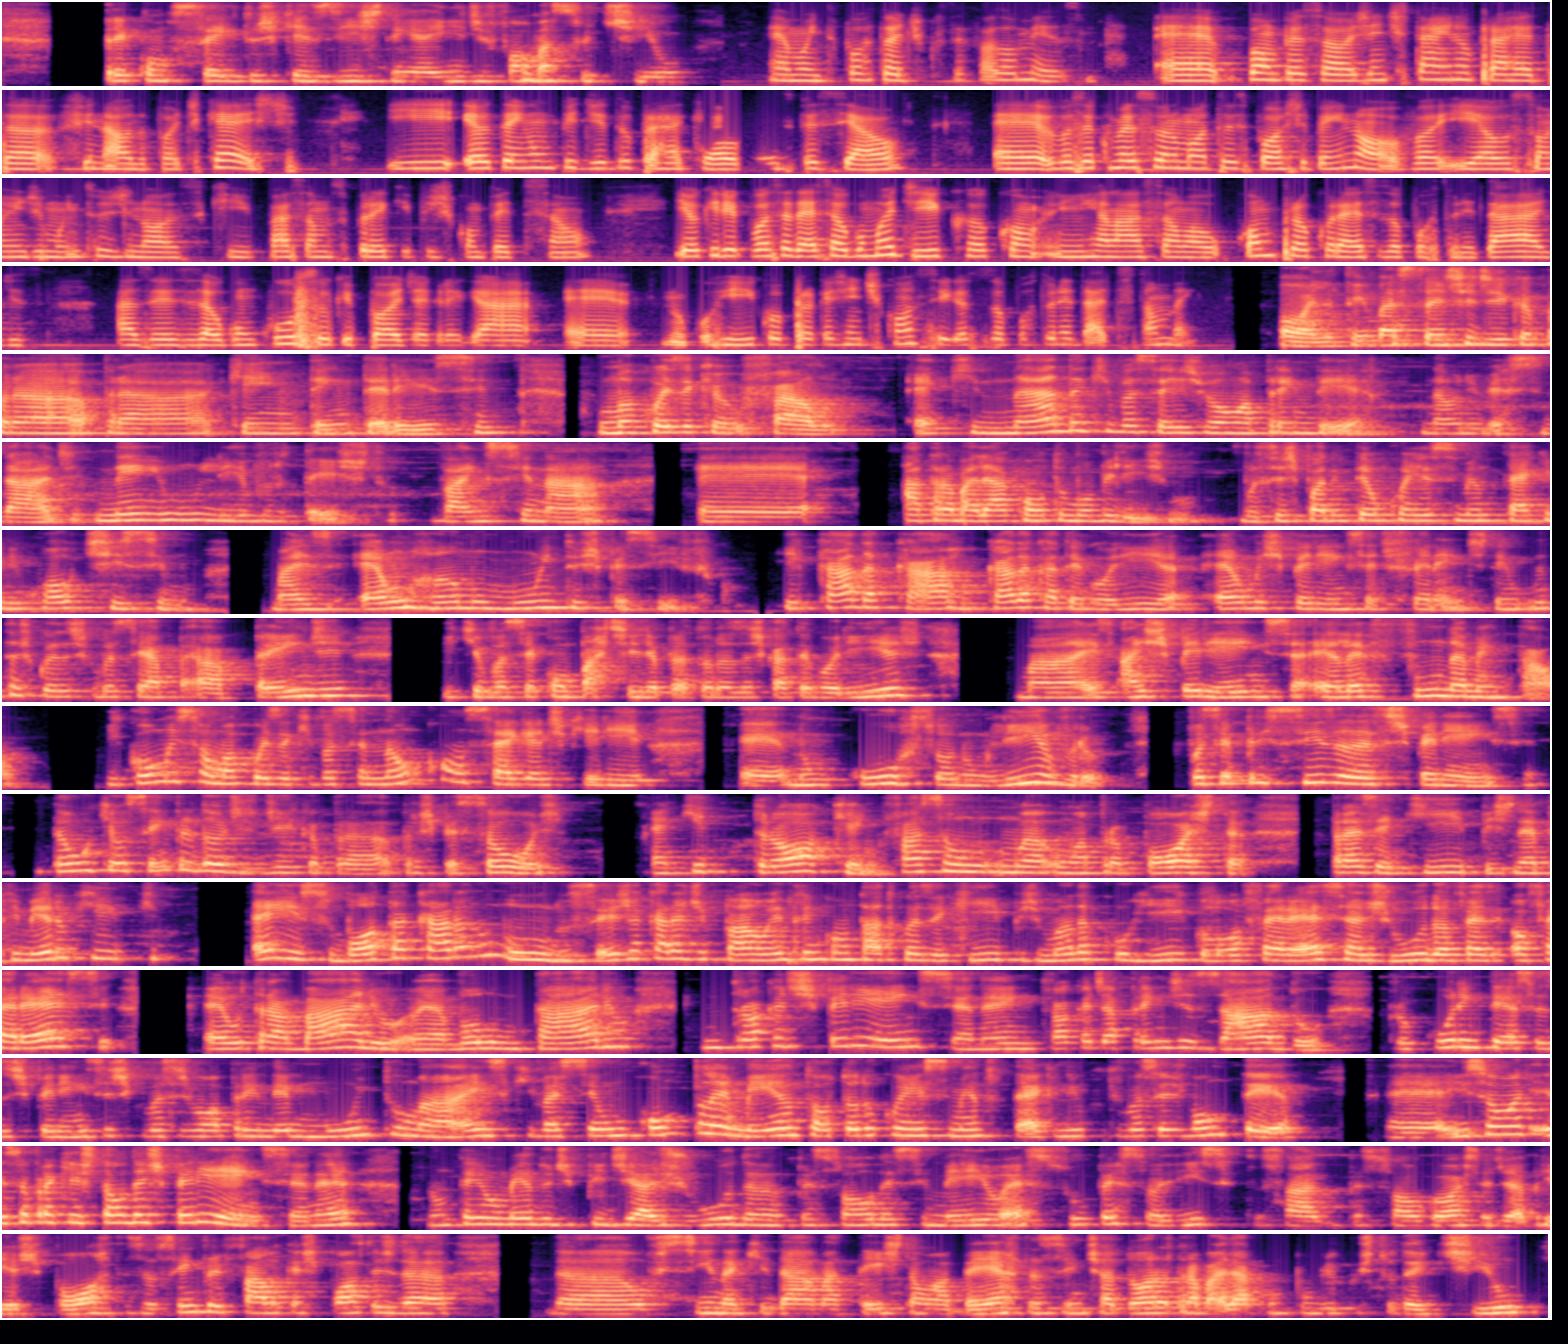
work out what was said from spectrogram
preconceitos que existem aí de forma sutil. É muito importante o que você falou mesmo. É, bom, pessoal, a gente está indo para a reta final do podcast e eu tenho um pedido para Raquel especial. É, você começou no motorsport bem nova e é o sonho de muitos de nós que passamos por equipes de competição. E eu queria que você desse alguma dica com, em relação ao como procurar essas oportunidades, às vezes algum curso que pode agregar é, no currículo para que a gente consiga essas oportunidades também. Olha, tem bastante dica para quem tem interesse. Uma coisa que eu falo é que nada que vocês vão aprender na universidade, nenhum livro-texto vai ensinar é, a trabalhar com automobilismo. Vocês podem ter um conhecimento técnico altíssimo, mas é um ramo muito específico. E cada carro, cada categoria é uma experiência diferente. Tem muitas coisas que você aprende e que você compartilha para todas as categorias, mas a experiência ela é fundamental. E como isso é uma coisa que você não consegue adquirir é, num curso ou num livro, você precisa dessa experiência. Então, o que eu sempre dou de dica para as pessoas é que troquem, façam uma, uma proposta para as equipes, né? Primeiro que, que é isso, bota a cara no mundo, seja cara de pau, entre em contato com as equipes, manda currículo, oferece ajuda, oferece é, o trabalho é, voluntário em troca de experiência, né, em troca de aprendizado. Procurem ter essas experiências que vocês vão aprender muito mais, que vai ser um complemento ao todo o conhecimento técnico que vocês vão ter. É, isso é, é para a questão da experiência, né? Não tenham medo de pedir ajuda, o pessoal nesse meio é super solícito, sabe? O pessoal gosta de abrir as portas. Eu sempre falo que as portas da, da oficina aqui da Amatei estão abertas, a gente adora trabalhar com o público estudantil.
